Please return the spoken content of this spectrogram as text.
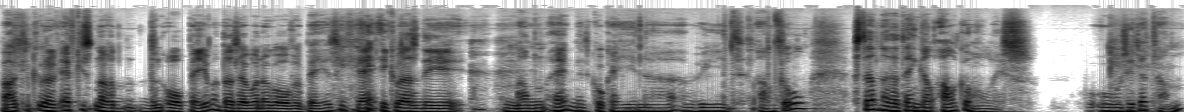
Maar ik wil nog even naar de OP, want daar zijn we nog over bezig. Hè. Ik was die man hè, met cocaïne, wiet, alcohol. Stel dat het enkel alcohol is. Hoe zit het dan?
